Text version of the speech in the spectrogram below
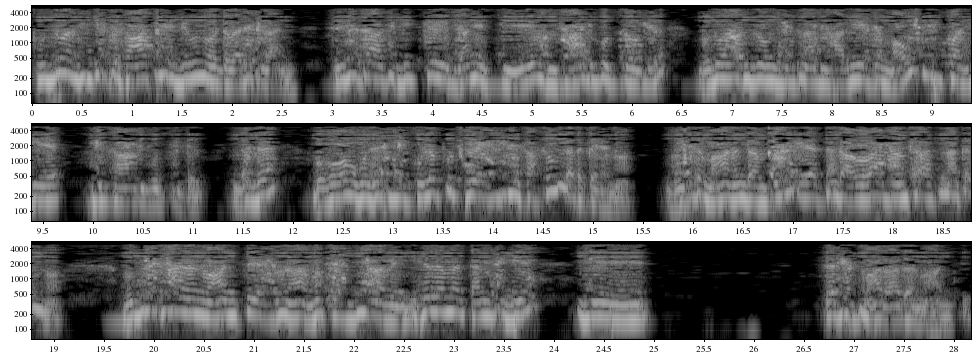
පුදුම විදිහට සාසනය දිනුවට වැඩ කළානේ. සිතාති වික්‍රේ ජනෙති ඒවං සාරිපුත්‍රෝ කියලා බුදුහාමුදුරුවෝ දෙන්නා හරියට මෞඛික වගේ විකාරි බුද්ධික. නේද? බොහෝම හොඳට කුල පුත්‍රයන් සසුන්ගත කරනවා. බුද්ධ මහානන්දම් කියන්නේ අවවාදම් ශාසනා කරනවා. බුදුරජාණන් වහන්සේ අනාම ප්‍රඥාවෙන් ඉහළම තන්තියේ මේ සරියත් මහරහතන් වහන්සේ.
